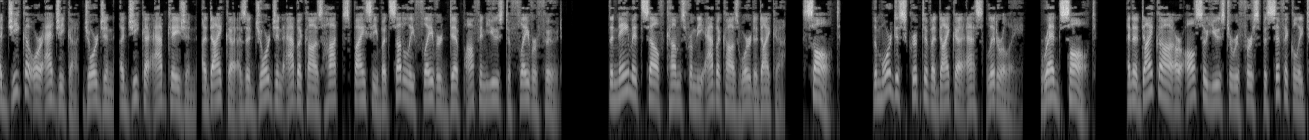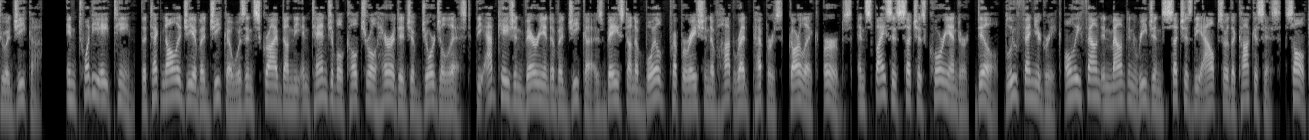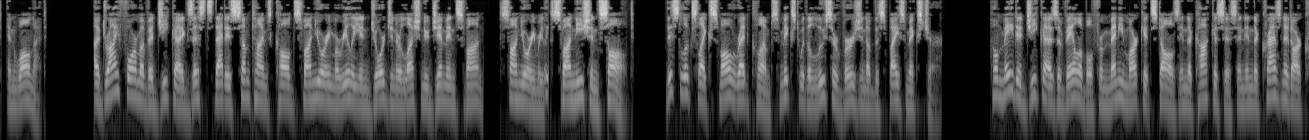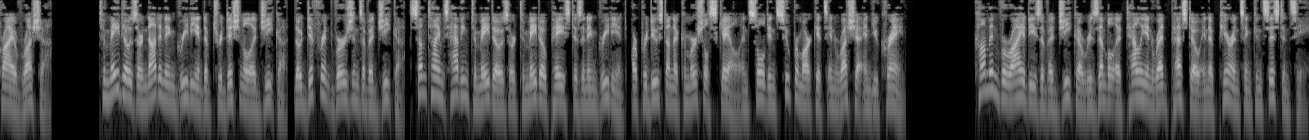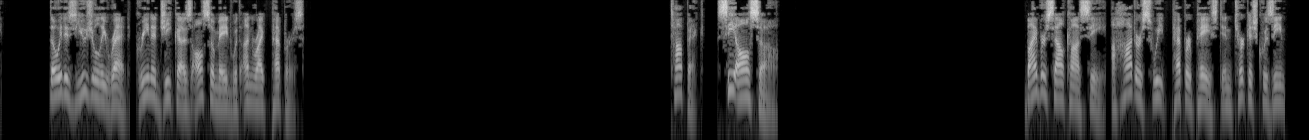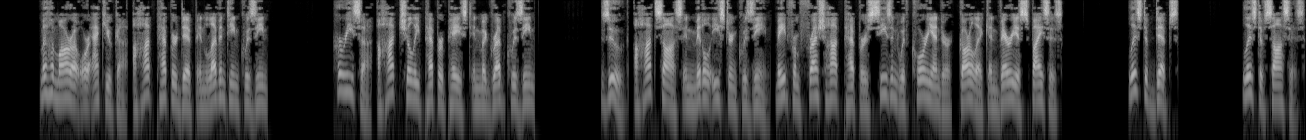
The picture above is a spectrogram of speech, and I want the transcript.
Ajika or Ajika Georgian, Ajika Abkhazian, Adika is a Georgian abkhaz hot, spicy but subtly flavored dip often used to flavor food. The name itself comes from the Abkhaz word adika salt", the more descriptive adika s literally, red salt, and adika are also used to refer specifically to ajika. In 2018, the technology of Ajika was inscribed on the Intangible Cultural Heritage of Georgia list. The Abkhazian variant of Ajika is based on a boiled preparation of hot red peppers, garlic, herbs, and spices such as coriander, dill, blue fenugreek only found in mountain regions such as the Alps or the Caucasus, salt, and walnut. A dry form of Ajika exists that is sometimes called Svanuri marili in Georgian or Lushnu jim in Svan, Svanetian salt. This looks like small red clumps mixed with a looser version of the spice mixture. Homemade ajika is available from many market stalls in the Caucasus and in the Krasnodar Krai of Russia. Tomatoes are not an ingredient of traditional ajika, though different versions of ajika, sometimes having tomatoes or tomato paste as an ingredient, are produced on a commercial scale and sold in supermarkets in Russia and Ukraine. Common varieties of ajika resemble Italian red pesto in appearance and consistency. Though it is usually red, green ajika is also made with unripe peppers. See also Biber salkasi, a hot or sweet pepper paste in Turkish cuisine Muhammara or akuka, a hot pepper dip in Levantine cuisine Harissa, a hot chili pepper paste in Maghreb cuisine Zhoug, a hot sauce in Middle Eastern cuisine, made from fresh hot peppers seasoned with coriander, garlic and various spices. List of dips. List of sauces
